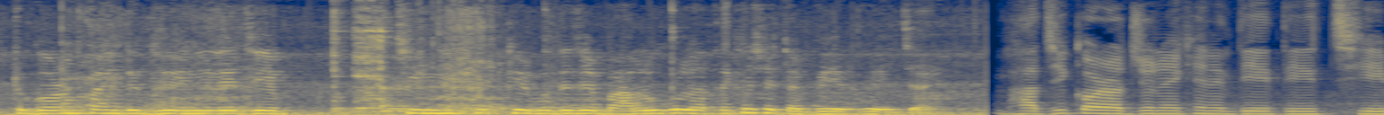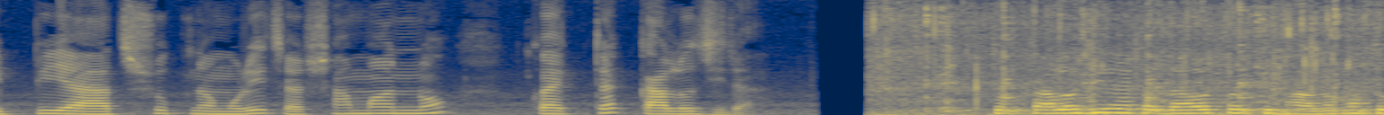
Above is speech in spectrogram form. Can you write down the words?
একটু গরম পানিতে ধুয়ে নিলে যে চিংড়ি শুটকির মধ্যে যে বালুগুলো থাকে সেটা বের হয়ে যায়। ভাজি করার জন্য এখানে দিয়ে দিয়েছি পেঁয়াজ, শুকনা মরিচ আর সামান্য কয়েকটা কালো জিরা। তো কালো জিরাটা দেওয়ার পর একটু ভালো মতো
